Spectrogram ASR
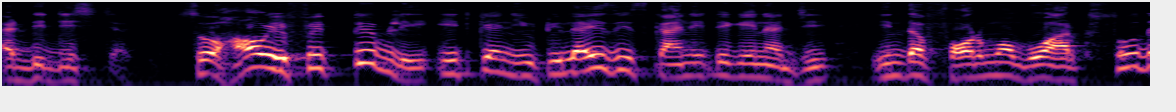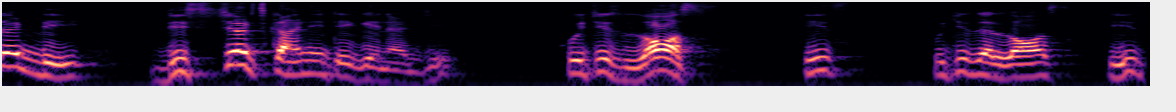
at the discharge. So, how effectively it can utilize its kinetic energy in the form of work so that the discharge kinetic energy which is loss is which is a loss is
